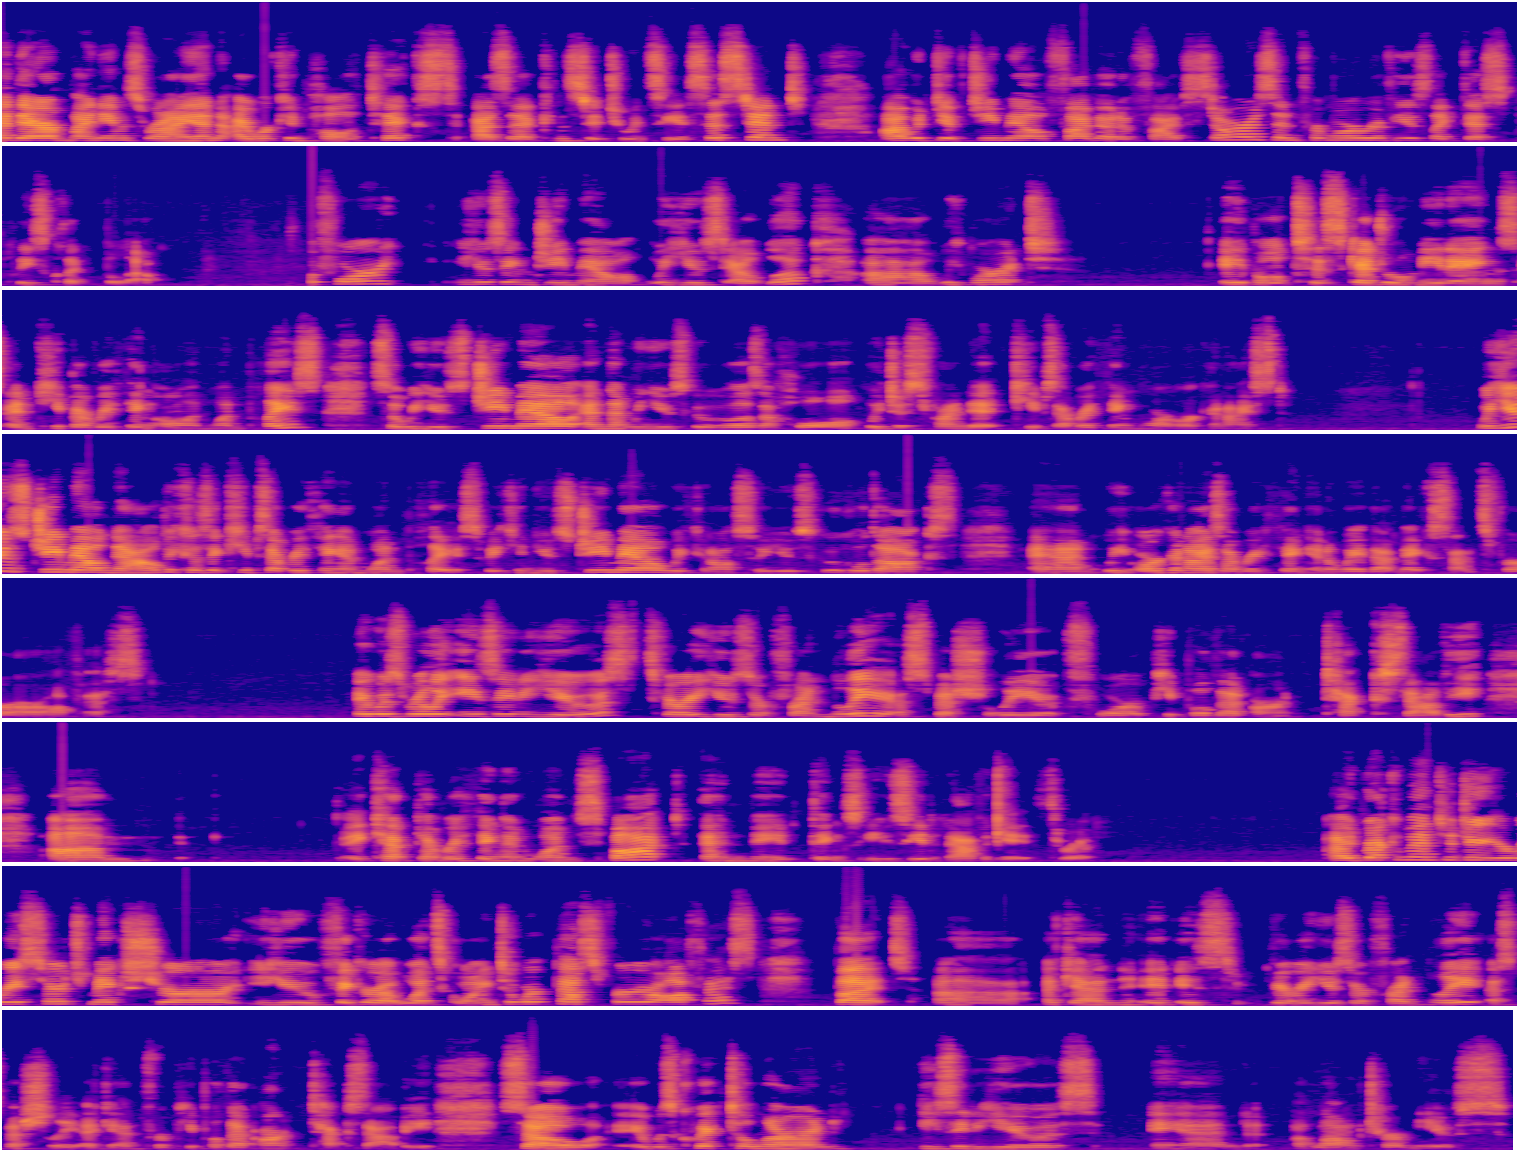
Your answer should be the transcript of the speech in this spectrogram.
Hi there, my name is Ryan. I work in politics as a constituency assistant. I would give Gmail 5 out of 5 stars, and for more reviews like this, please click below. Before using Gmail, we used Outlook. Uh, we weren't able to schedule meetings and keep everything all in one place, so we use Gmail and then we use Google as a whole. We just find it keeps everything more organized. We use Gmail now because it keeps everything in one place. We can use Gmail, we can also use Google Docs, and we organize everything in a way that makes sense for our office. It was really easy to use. It's very user friendly, especially for people that aren't tech savvy. Um, it kept everything in one spot and made things easy to navigate through. I'd recommend to do your research. Make sure you figure out what's going to work best for your office. But uh, again, it is very user friendly, especially again for people that aren't tech savvy. So it was quick to learn, easy to use, and a long term use.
